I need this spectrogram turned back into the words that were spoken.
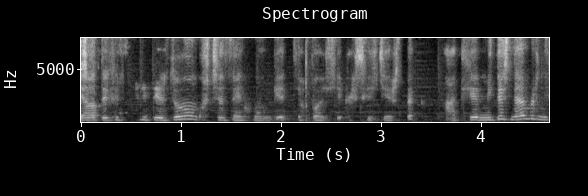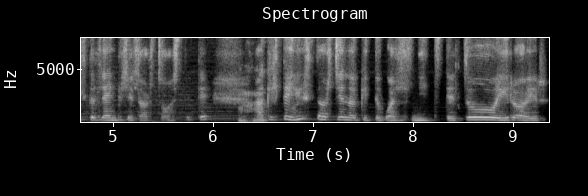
Яг тэгэхээр тэр 130 сая хүн ингээд Япон хэлийг ашиглаж ярьдаг. А тэгэхээр мэдээж номер нэгт бол англи хэл орж байгаа шүү дээ. А гэхдээ 9-т орж ийнө гэдэг бол нийтдээ 192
